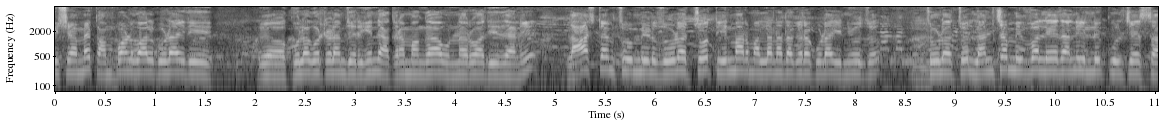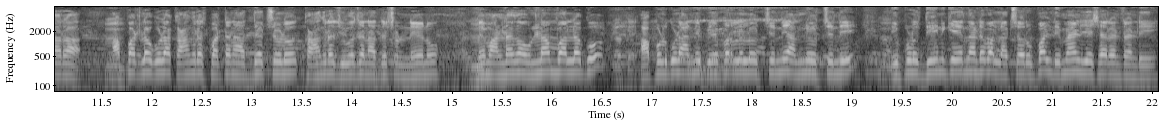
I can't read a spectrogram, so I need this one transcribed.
విషయమే కాంపౌండ్ వాల్ కూడా ఇది కూలగొట్టడం జరిగింది. అక్రమంగా ఉన్నారు అది ఇది అని. లాస్ట్ టైం చూ మీరు చూడొచ్చు. తీన్మార్ మల్లన్న దగ్గర కూడా ఈ న్యూస్ చూడొచ్చు. లంచం ఇవ్వలేదని ఇల్లు కూల్చేస్తారా? అప్పట్లో కూడా కాంగ్రెస్ పట్టణ అధ్యక్షుడు కాంగ్రెస్ యువజన అధ్యక్షుడు నేను. మేము అండగా ఉన్నాం వాళ్ళకు. అప్పుడు కూడా అన్ని పేపర్లలో వచ్చింది అన్ని వచ్చింది. ఇప్పుడు దీనికి ఏంటంటే వాళ్ళు లక్ష రూపాయలు డిమాండ్ చేశారంటండి.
